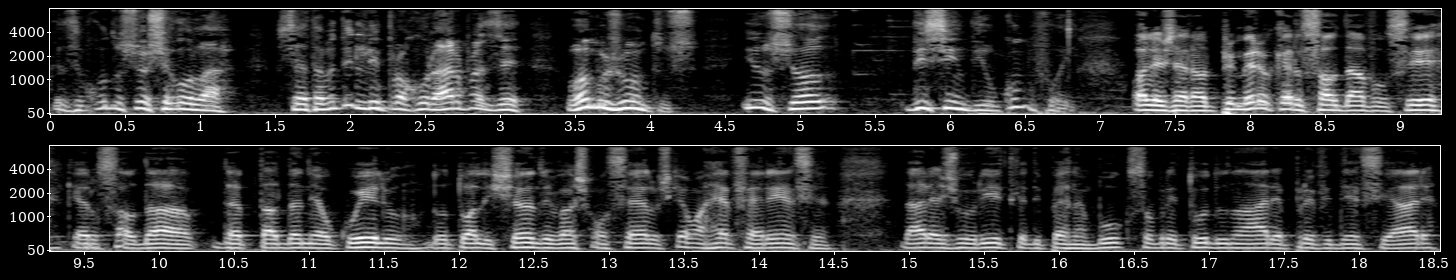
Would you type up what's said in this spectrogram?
Quer dizer, quando o senhor chegou lá, certamente eles lhe procuraram para dizer vamos juntos. E o senhor descendiu. Como foi? Olha, Geraldo, primeiro eu quero saudar você, quero saudar o deputado Daniel Coelho, doutor Alexandre Vasconcelos, que é uma referência da área jurídica de Pernambuco, sobretudo na área previdenciária.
